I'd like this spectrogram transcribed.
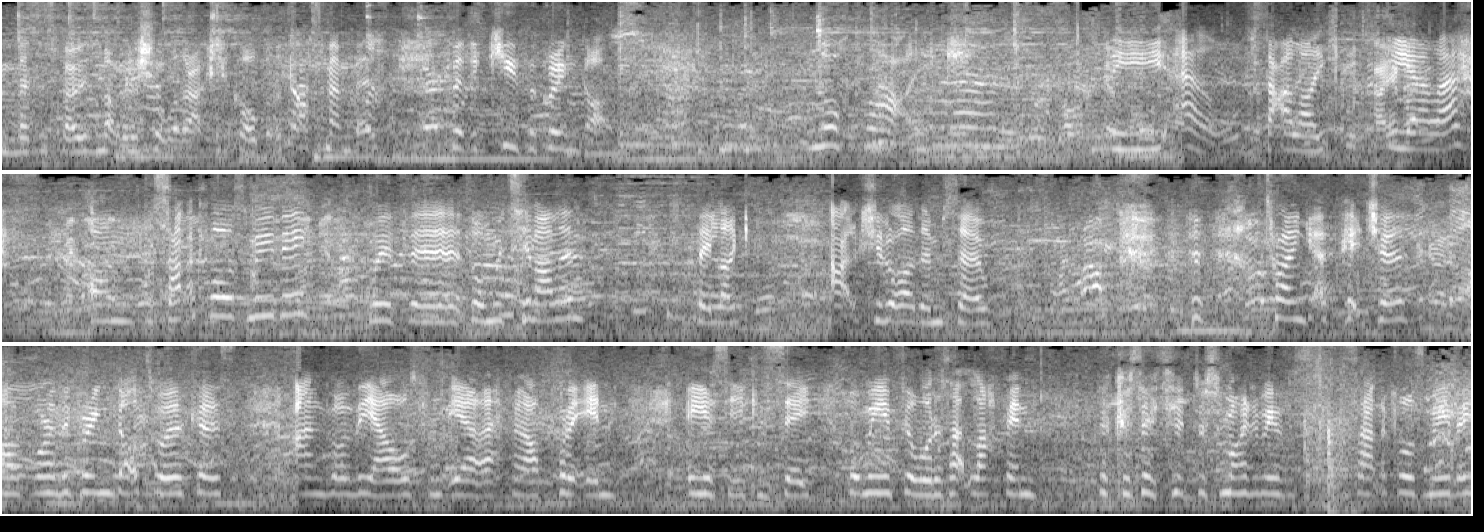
members I suppose, I'm not really sure what they're actually called, but the cast members for the queue for Gringotts look like the elves that are like the ELF on the Santa Clause movie with uh, the one with Tim Allen. They like actually look like them so try and get a picture of one of the Gringotts workers and one of the elves from ELF and I'll put it in here so you can see. But me and Phil were just like laughing because it just reminded me of Santa Clause movie,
